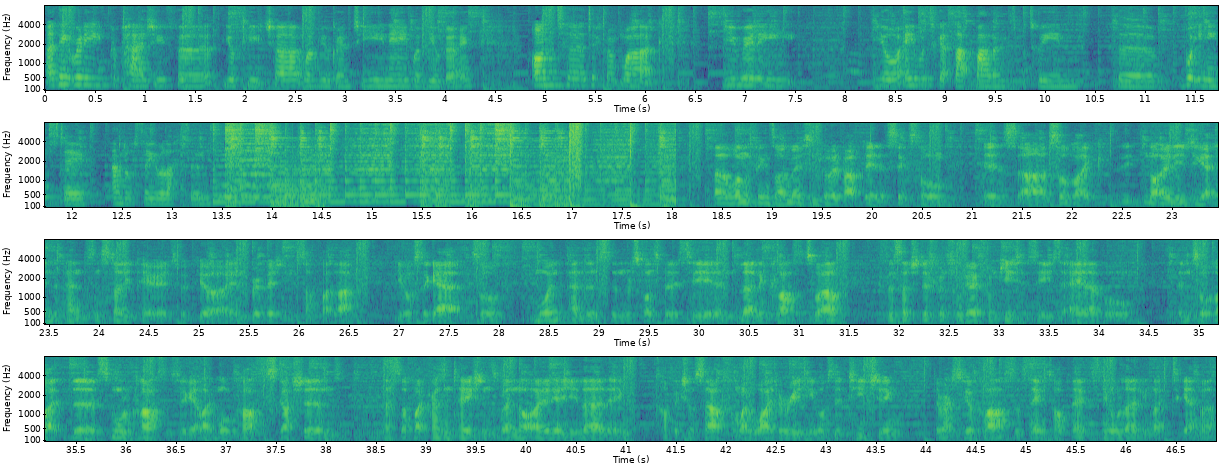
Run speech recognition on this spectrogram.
I think it really prepares you for your future, whether you're going to uni, whether you're going on to different work, you really, you're able to get that balance between the what you need to do and also your lessons. Uh, one of the things I most enjoyed about being at sixth form is uh, sort of like, not only do you get independence in study periods with your own revision and stuff like that, you also get sort of more independence and responsibility in learning class as well. Because there's such a difference from going from GCSE to A level in sort of like the smaller classes you get like more class discussions and stuff like presentations where not only are you learning topics yourself from like wider reading, you're also teaching the rest of your class the same topics and you're all learning like together.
